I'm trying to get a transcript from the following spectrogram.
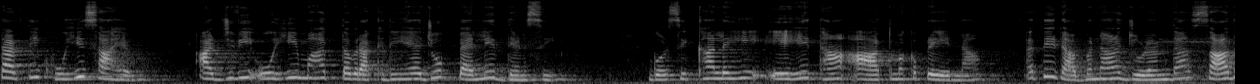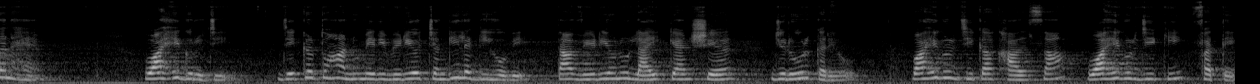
ਧਰਤੀ ਖੂਹੀ ਸਾਹਿਬ ਅੱਜ ਵੀ ਉਹੀ ਮਹੱਤਵ ਰੱਖਦੀ ਹੈ ਜੋ ਪਹਿਲੇ ਦਿਨ ਸੀ। ਗੁਰਸਿੱਖਾਂ ਲਈ ਇਹ ਥਾਂ ਆਤਮਿਕ ਪ੍ਰੇਰਨਾ ਅਤੇ ਰੱਬ ਨਾਲ ਜੁੜਨ ਦਾ ਸਾਧਨ ਹੈ। ਵਾਹਿਗੁਰੂ ਜੀ, ਜੇਕਰ ਤੁਹਾਨੂੰ ਮੇਰੀ ਵੀਡੀਓ ਚੰਗੀ ਲੱਗੀ ਹੋਵੇ, ਤਾਂ ਵੀਡੀਓ ਨੂੰ ਲਾਈਕ ਐਂਡ ਸ਼ੇਅਰ ਜ਼ਰੂਰ ਕਰਿਓ। ਵਾਹਿਗੁਰੂ ਜੀ ਕਾ ਖਾਲਸਾ, ਵਾਹਿਗੁਰੂ ਜੀ ਕੀ ਫਤਿਹ।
